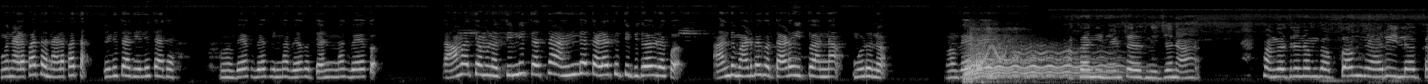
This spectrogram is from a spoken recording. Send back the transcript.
ಹ್ಞೂ ನಳಪಾತ ನಳಪಾತ. ಇಳಿತಾ ಇದೆ ಇಳಿತಾ ಇದೆ. ಹ್ಞೂ ಬೇಕು ಬೇಕು ಇನ್ನ ಬೇಕು ಚೆನ್ನಾಗಿ ಬೇಕು. ಸಾಮರ್ಥ್ಯ ತಿನ್ನಿ ತಕ್ಷಣ ಅಂದ ತಲೆ ತುತ್ತಿ ಬಿದ್ದೋಗ್ಬೇಕು. ಅಂದು ಮಾಡ್ಬೇಕು, ತಡೆ ಇತ್ತು ಅನ್ನ, ಮೂಡುನು. ಅಕ್ಕ, ನೀನು ಹೇಳ್ತಾ ಇರೋದು ನಿಜನಾ? ಹಾಗಾದ್ರೆ ನಮ್ಗೆ ಅಪ್ಪ ಅಮ್ಮ ಯಾರು ಇಲ್ಲ, ಅಕ್ಕ?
